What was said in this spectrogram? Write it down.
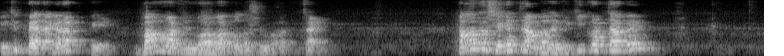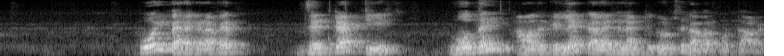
একটি প্যারাগ্রাফকে বাম মার্জিন বরাবর প্রদর্শন করাতে চাই, তাহলে সেক্ষেত্রে আমাদেরকে কি করতে হবে? ওই প্যারাগ্রাফের যে ট্যাগটি মধ্যেই আমাদেরকে লেফট অ্যালাইজেন অ্যাট্রিবিউটস ব্যবহার করতে হবে।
